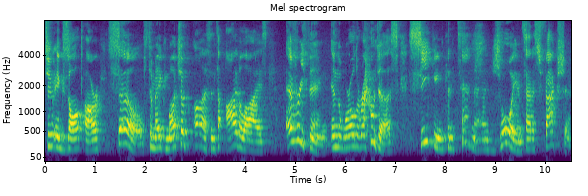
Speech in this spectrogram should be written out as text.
to exalt ourselves, to make much of us, and to idolize everything in the world around us, seeking contentment and joy and satisfaction.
